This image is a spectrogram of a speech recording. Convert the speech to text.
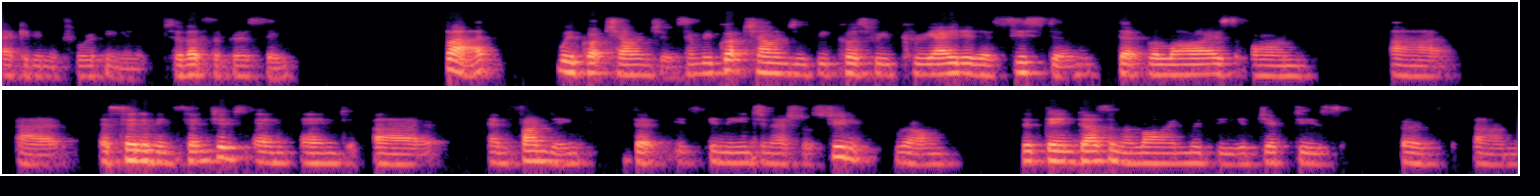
academics working in it. So that's the first thing. But we've got challenges, and we've got challenges because we've created a system that relies on uh, uh, a set of incentives and and uh, and funding that is in the international student realm that then doesn't align with the objectives of um,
